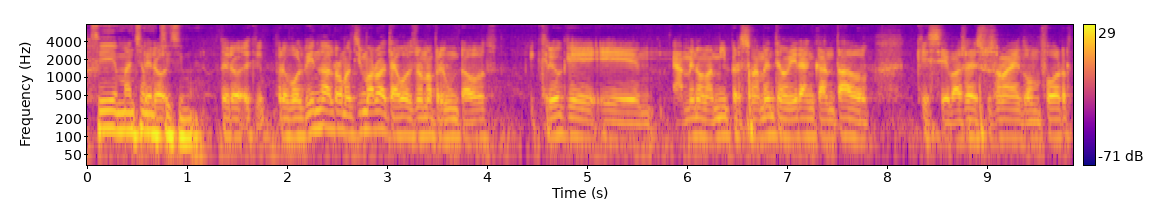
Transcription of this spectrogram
Sí, mancha muchísimo. Pero, pero volviendo al romantismo, ahora te hago yo una pregunta a vos creo que eh, a menos a mí personalmente me hubiera encantado que se vaya de su zona de confort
